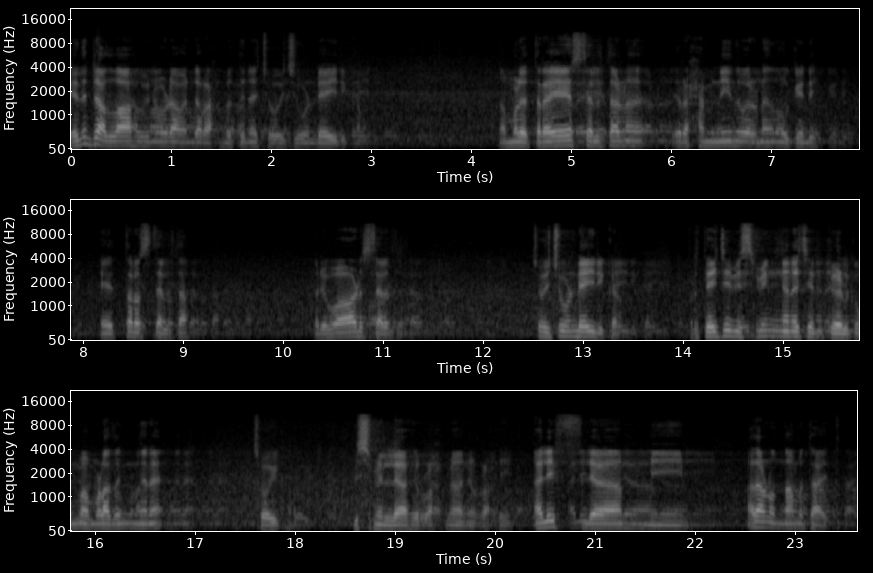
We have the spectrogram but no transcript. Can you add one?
എന്നിട്ട് അള്ളാഹുവിനോട് അവന്റെ റഹ്മത്തിനെ ചോദിച്ചുകൊണ്ടേയിരിക്കണം. നമ്മൾ എത്രയേ സ്ഥലത്താണ് റഹംനി എന്ന് പറയുന്നത് നോക്കേണ്ടി എത്ര സ്ഥലത്താ? ഒരുപാട് സ്ഥലത്ത്. ചോദിച്ചുകൊണ്ടേയിരിക്കണം. പ്രത്യേകിച്ച് വിസ്മി ഇങ്ങനെ കേൾക്കുമ്പോൾ നമ്മൾ അതിങ്ങനെ ചോദിക്കണം ബിസ്മില്ലാഹിർ റഹ്മാൻ റഹീം അലിഫ് ലാം മീം. അതാണ് ഒന്നാമത്തെ ആയത്.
